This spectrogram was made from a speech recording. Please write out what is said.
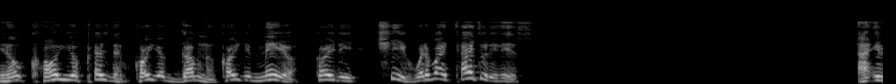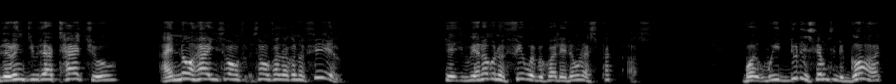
You know, call your president, call your governor, call the mayor, call the chief, whatever title it is. And if they don't give that title, I know how you, some, of, us are going to feel. We are not going to feel well because they don't respect us. But we do the same thing to God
